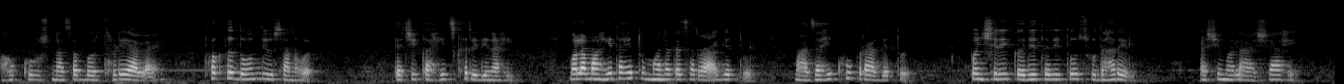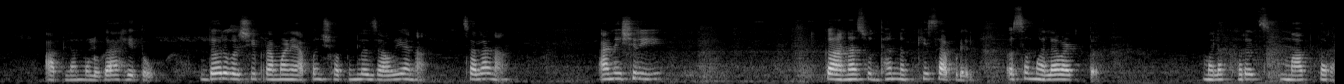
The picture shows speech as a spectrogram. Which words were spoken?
अहो कृष्णाचा बर्थडे आला आहे फक्त दोन दिवसांवर. त्याची काहीच खरेदी नाही. मला माहीत आहे तुम्हाला त्याचा राग येतो आहे माझाही खूप राग येतो आहे पण श्री कधीतरी तो सुधारेल अशी मला आशा आहे. आपला मुलगा आहे तो. दरवर्षीप्रमाणे आपण शॉपिंगला जाऊया ना? चला ना. आणि श्री कानासुद्धा नक्की सापडेल असं मला वाटतं. मला खरंच माफ करा.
